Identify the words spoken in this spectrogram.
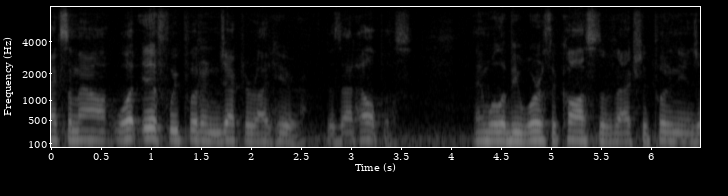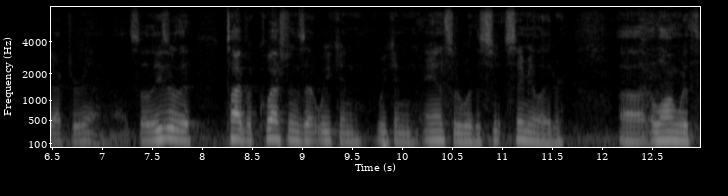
X amount. What if we put an injector right here? Does that help us? And will it be worth the cost of actually putting the injector in? Right? So these are the type of questions that we can we can answer with a si simulator, uh, along with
